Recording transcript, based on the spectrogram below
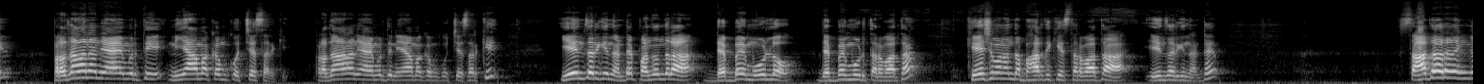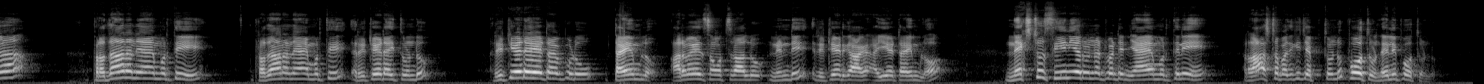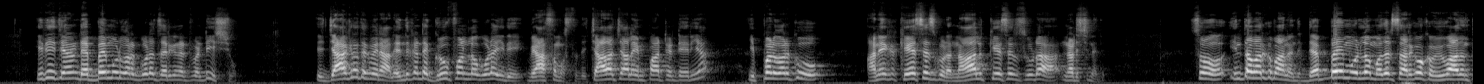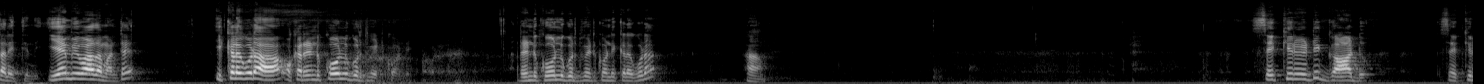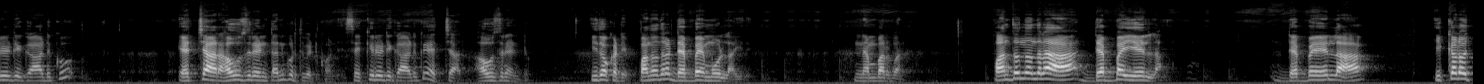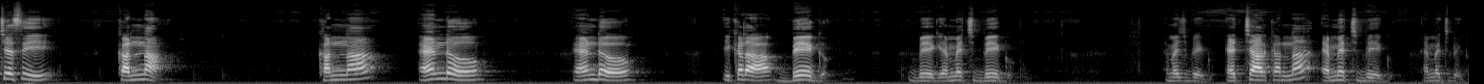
ప్రధాన న్యాయమూర్తి నియామకంకి వచ్చేసరికి ప్రధాన న్యాయమూర్తి నియామకంకి వచ్చేసరికి ఏం జరిగిందంటే పంతొమ్మిది వందల డెబ్బై మూడులో డెబ్బై మూడు తర్వాత కేశవానంద భారతి కేసు తర్వాత ఏం జరిగిందంటే సాధారణంగా ప్రధాన న్యాయమూర్తి ప్రధాన న్యాయమూర్తి రిటైర్డ్ అవుతుండు రిటైర్డ్ అయ్యేటప్పుడు టైంలో అరవై ఐదు సంవత్సరాలు నిండి రిటైర్డ్ అయ్యే టైంలో నెక్స్ట్ సీనియర్ ఉన్నటువంటి న్యాయమూర్తిని రాష్ట్రపతికి చెప్తుండు పోతుండు వెళ్ళిపోతుండు. ఇది జన డెబ్బై మూడు వరకు కూడా జరిగినటువంటి ఇష్యూ. ఇది జాగ్రత్తగా వినాలి. ఎందుకంటే గ్రూప్ వన్లో కూడా ఇది వ్యాసం వస్తుంది. చాలా చాలా ఇంపార్టెంట్ ఏరియా. ఇప్పటి వరకు అనేక కేసెస్ కూడా నాలుగు కేసెస్ కూడా నడిచినది. సో ఇంతవరకు బాగానే ఉంది. డెబ్బై మూడులో మొదటిసారిగా ఒక వివాదం తలెత్తింది. ఏం వివాదం అంటే ఇక్కడ కూడా ఒక రెండు కోళ్ళు గుర్తుపెట్టుకోండి. రెండు కోళ్ళు గుర్తుపెట్టుకోండి ఇక్కడ కూడా. Security guard. సెక్యూరిటీ గార్డుకు హెచ్ఆర్ హౌస్ రెంట్ అని గుర్తుపెట్టుకోండి. సెక్యూరిటీ గార్డుకు హెచ్ఆర్ హౌస్ రెంట్ ఇది ఒకటి పంతొమ్మిది వందల డెబ్బై మూడులో ఇది. నెంబర్ వన్ పంతొమ్మిది వందల డెబ్బై ఏళ్ళ. డెబ్బై ఏళ్ళ ఇక్కడ వచ్చేసి కన్నా కన్నా అండ్ అండ్ ఇక్కడ బేగ్ బేగ్ ఎంహెచ్ బేగ్ ఎంహెచ్ బేగ్ హెచ్ఆర్ కన్నా ఎంహెచ్ బేగ్ ఎంహెచ్ బేగ్.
